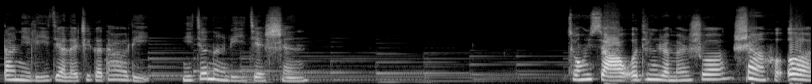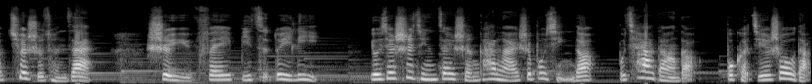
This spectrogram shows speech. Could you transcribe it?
当你理解了这个道理，你就能理解神。从小我听人们说，善和恶确实存在，是与非彼此对立。有些事情在神看来是不行的、不恰当的、不可接受的，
